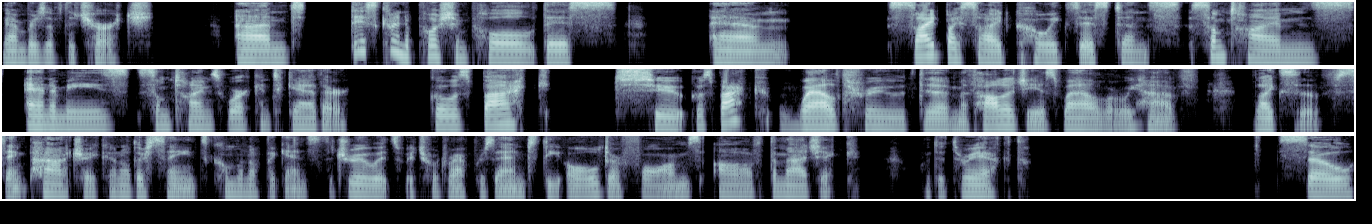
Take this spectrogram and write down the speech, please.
members of the church. And this kind of push and pull, this side by side coexistence, sometimes enemies, sometimes working together, goes back to goes back well through the mythology as well, where we have likes of Saint Patrick and other saints coming up against the Druids, which would represent the older forms of the magic or the Druid. So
